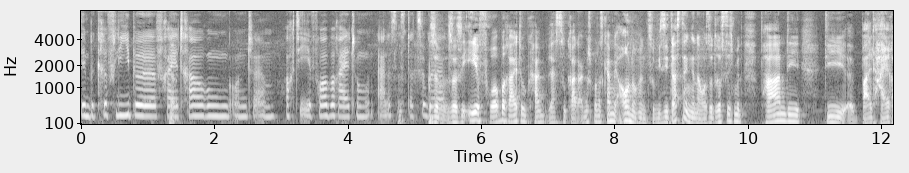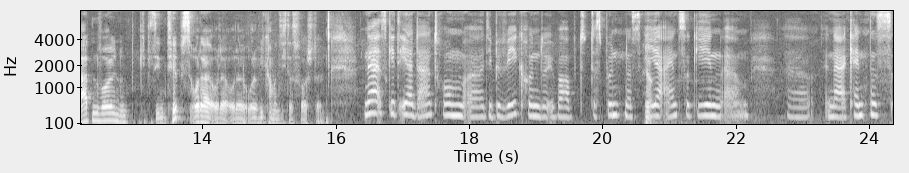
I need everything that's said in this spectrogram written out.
den Begriff Liebe, freie ja. Trauung und ähm, auch die Ehevorbereitung, alles, was dazu also, gehört. Also, also die Ehevorbereitung kam, hast du gerade angesprochen, das kam mir auch noch hinzu. Wie sieht das denn genau? So triffst du dich mit Paaren, die, die äh, bald heiraten wollen und gibst ihnen Tipps oder, oder, oder, oder wie kann man sich das vorstellen? Na, es geht eher darum, äh, die Beweggründe überhaupt des Bündnis ja. Ehe einzugehen, ähm, äh, in der Erkenntnis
